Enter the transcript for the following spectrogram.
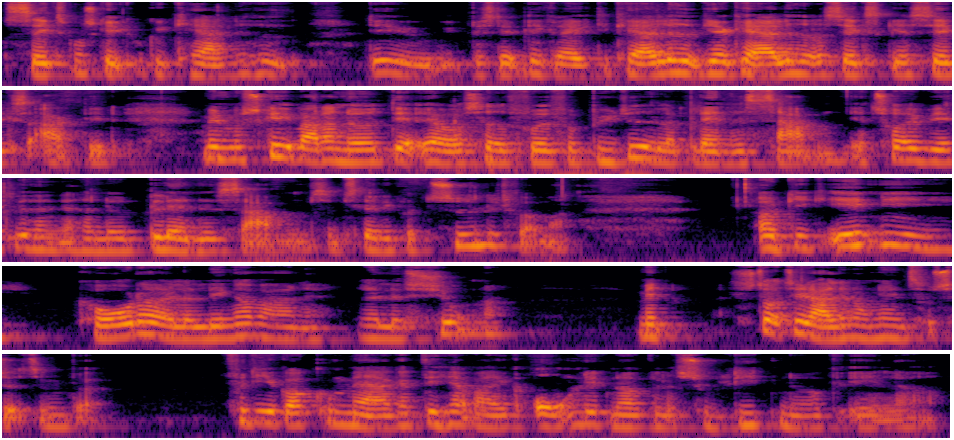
sex måske kunne give kærlighed. Det er jo bestemt ikke rigtigt. Kærlighed giver kærlighed, og sex giver sexagtigt. Men måske var der noget der, jeg også havde fået forbyttet eller blandet sammen. Jeg tror i virkeligheden, jeg havde noget blandet sammen, som slet ikke var tydeligt for mig. Og gik ind i kortere eller længerevarende relationer. Men stort set aldrig nogen, jeg interesseret til mine børn. Fordi jeg godt kunne mærke, at det her var ikke ordentligt nok, eller solidt nok, eller,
